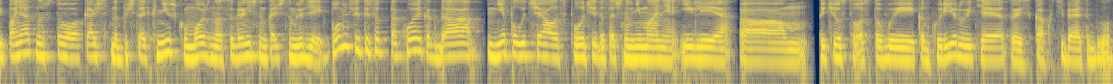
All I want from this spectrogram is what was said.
и понятно, что качественно почитать книжку можно с ограниченным количеством людей. Помнишь ли ты что-то такое, когда не получалось получить достаточно внимания, или эм, ты чувствовала, что вы конкурируете, то есть как у тебя это было?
